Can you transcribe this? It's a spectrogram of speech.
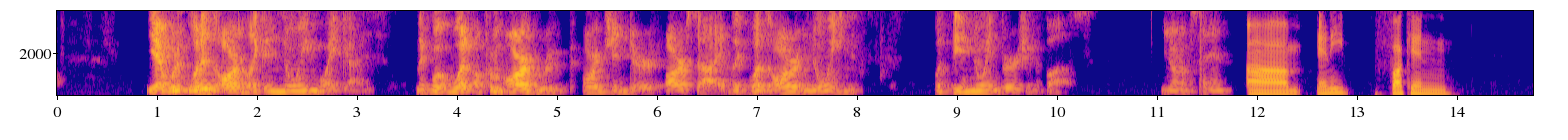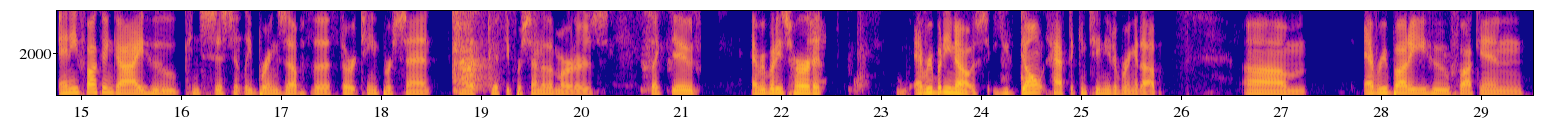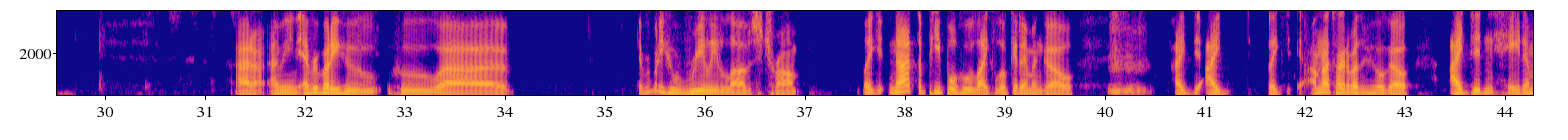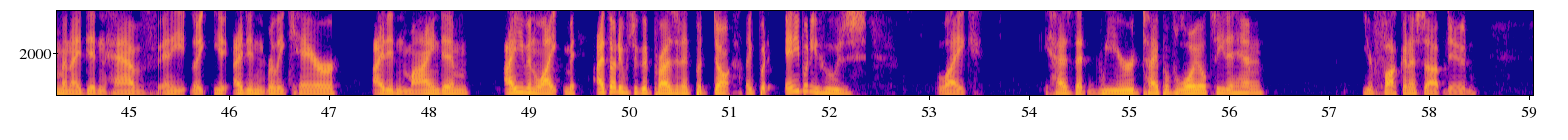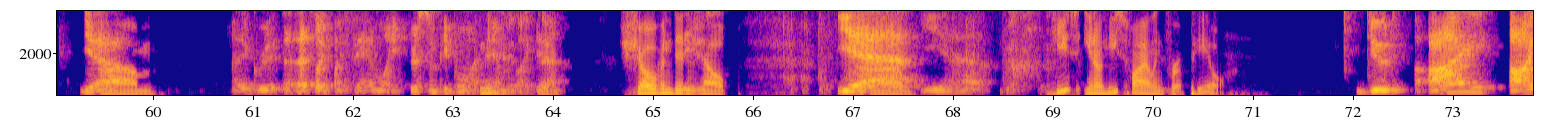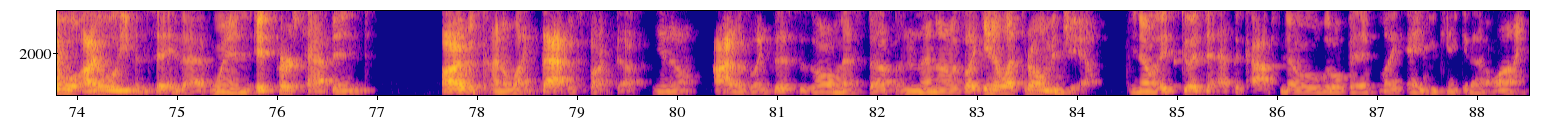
Yeah, what what is our like annoying white guys? Like what what from our group, our gender, our side? Like what's our annoying? What's the annoying version of us? You know what I'm saying? um any fucking any fucking guy who consistently brings up the 13% commit 50% of the murders it's like dude everybody's heard it everybody knows you don't have to continue to bring it up um everybody who fucking i don't i mean everybody who who uh everybody who really loves trump like not the people who like look at him and go hmm I like I'm not talking about the people who go I didn't hate him and I didn't have any like I didn't really care. I didn't mind him. I even like I thought he was a good president but don't like but anybody who's like has that weird type of loyalty to him you're fucking us up dude. Yeah, um I agree with that. That's like my family. There's some people in my Yeah, family like yeah. that. Chauvin They didn't just- help Yeah, Um, yeah. he's you know he's filing for appeal Dude, I I will I will even say that when it first happened, I was kind of like that was fucked up, you know. I was like this is all messed up and then I was like, you know what, throw him in jail. You know, it's good to have the cops know a little bit like hey, you can't get out of line.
